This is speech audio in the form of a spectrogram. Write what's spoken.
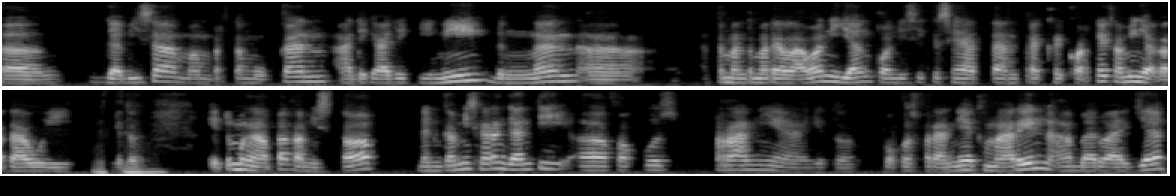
nggak bisa mempertemukan adik-adik ini dengan eh, teman-teman relawan yang kondisi kesehatan track recordnya kami nggak ketahui gitu. Itu mengapa kami stop dan kami sekarang ganti uh, fokus perannya gitu. Fokus perannya kemarin uh, baru aja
